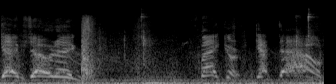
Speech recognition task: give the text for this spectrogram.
Keep shooting! Baker, get down!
